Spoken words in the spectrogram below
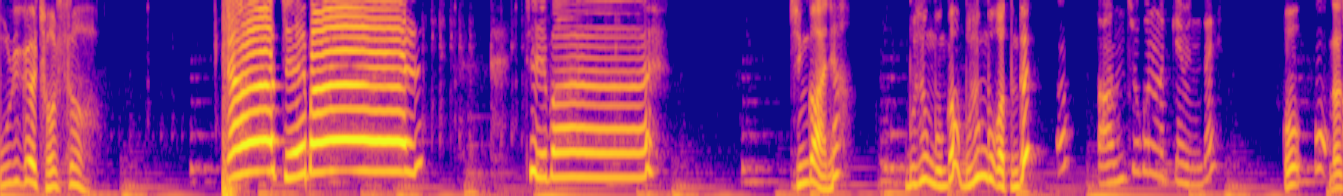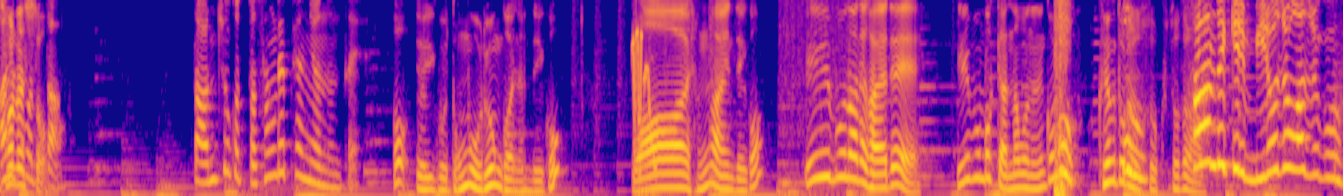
우리가 졌어 야, 제발! 제발! 진 거 아니야? 무승부인가? 무승부 같은데? 나안 죽은 느낌인데? 어? 어? 난 죽었다. 나안 죽었다. 상대편이었는데. 어? 야 이거 너무 어려운 거 아니야 근데 이거? 와 장난 아닌데 이거? 1분 안에 가야 돼 1분밖에 안 남았는 걸? 어? 그냥 떨어졌어 그 저다 사람들끼리 밀어줘가지고.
